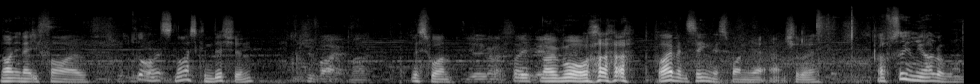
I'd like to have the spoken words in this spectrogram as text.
1985. It's all right. It's nice condition. Should buy it, mate. This one. Yeah, you're gonna Faith No more. I haven't seen this one yet, actually. I've seen the other one.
